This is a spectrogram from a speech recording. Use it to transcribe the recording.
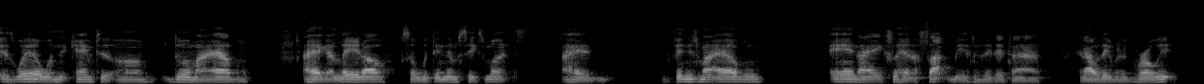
as well when it came to um doing my album. I had got laid off, so within them six months, I had finished my album, and I actually had a sock business at that time, and I was able to grow it.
